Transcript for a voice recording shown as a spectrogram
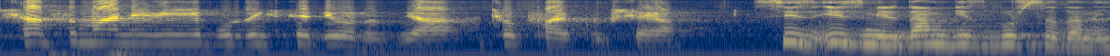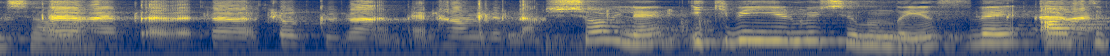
şahsı maneviyi burada hissediyoruz ya. Çok farklı bir şey o. Siz İzmir'den biz Bursa'dan inşallah. Evet, evet, evet. Çok güzel. Elhamdülillah. Şöyle 2023 yılındayız ve artık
